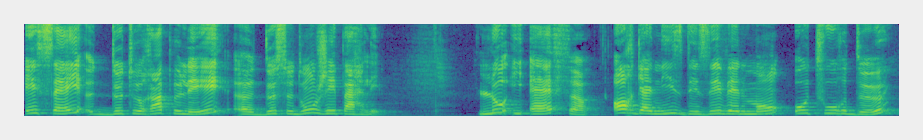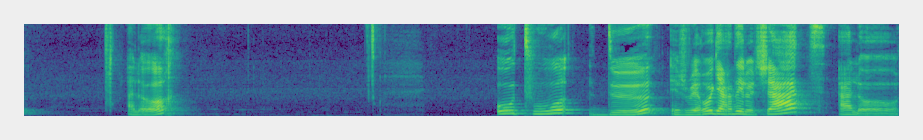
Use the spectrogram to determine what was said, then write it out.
Essaye de te rappeler euh, de ce dont j'ai parlé. L'OIF organise des événements autour de... Alors, autour de... Et je vais regarder le chat. Alors...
